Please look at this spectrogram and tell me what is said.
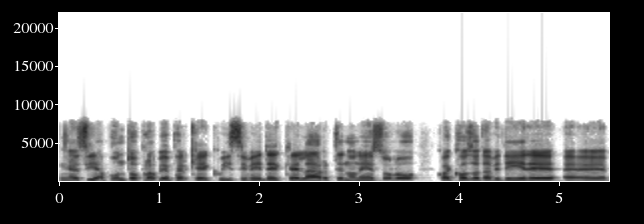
Eh sì, appunto, proprio perché qui si vede che l'arte non è solo qualcosa da vedere eh,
